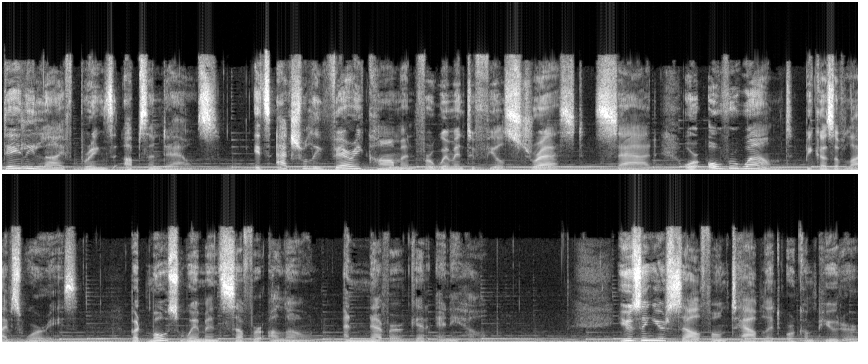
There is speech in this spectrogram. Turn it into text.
Daily life brings ups and downs. It's actually very common for women to feel stressed, sad, or overwhelmed because of life's worries. But most women suffer alone and never get any help. Using your cell phone, tablet, or computer,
